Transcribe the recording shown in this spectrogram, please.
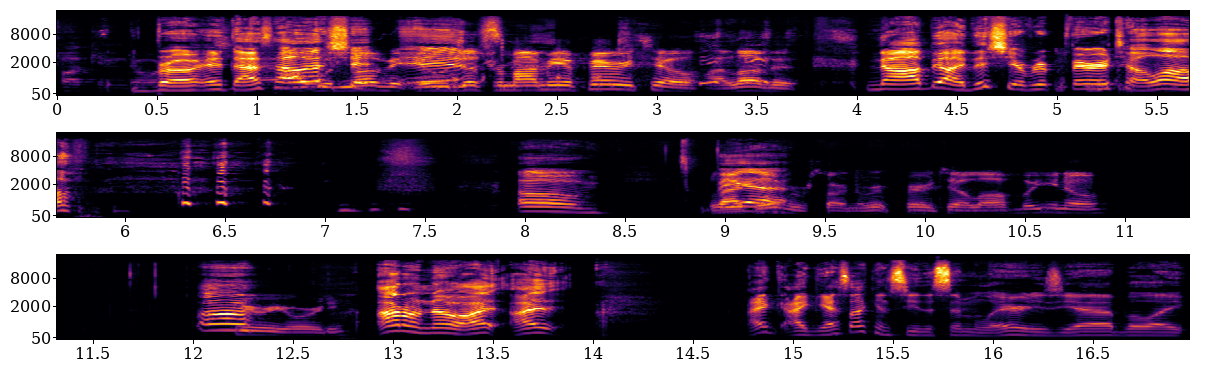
fucking door. Bro, if that's how I that would shit love it. It would just remind me of Fairy Tail. I love it. no, I'll be like, this shit rip Fairy Tail off. um, Black yeah. Clover starting to rip Fairy Tail off, but you know, uh, superiority. I don't know. I, I, I, I guess I can see the similarities. Yeah, but like,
